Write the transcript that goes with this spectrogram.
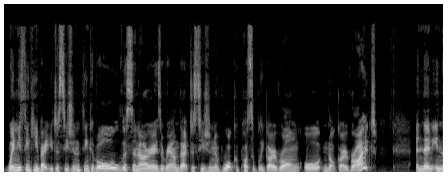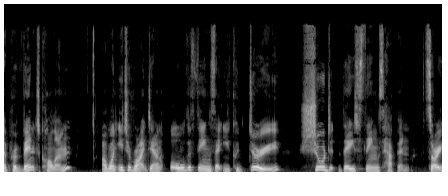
when you're thinking about your decision, think of all the scenarios around that decision of what could possibly go wrong or not go right. And then in the prevent column, I want you to write down all the things that you could do should these things happen. So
